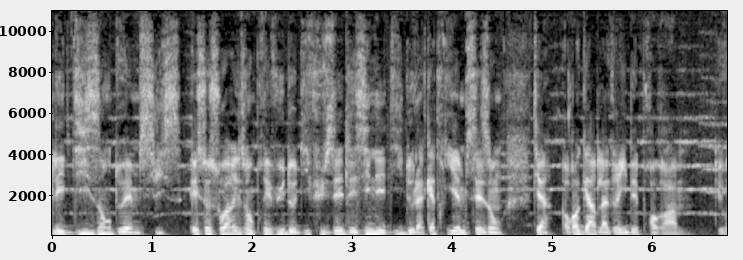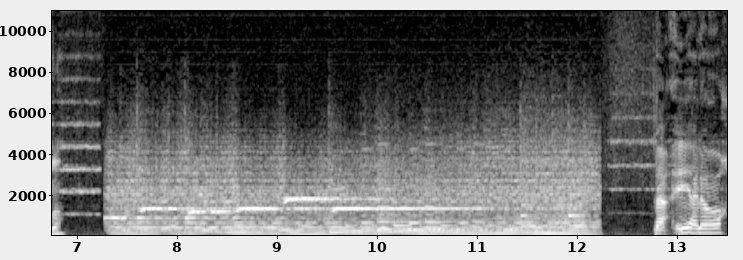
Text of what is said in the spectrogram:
les 10 ans de M6. Et ce soir, ils ont prévu de diffuser des inédits de la quatrième saison. Tiens, regarde la grille des programmes. Tu vois? Bah, et alors?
